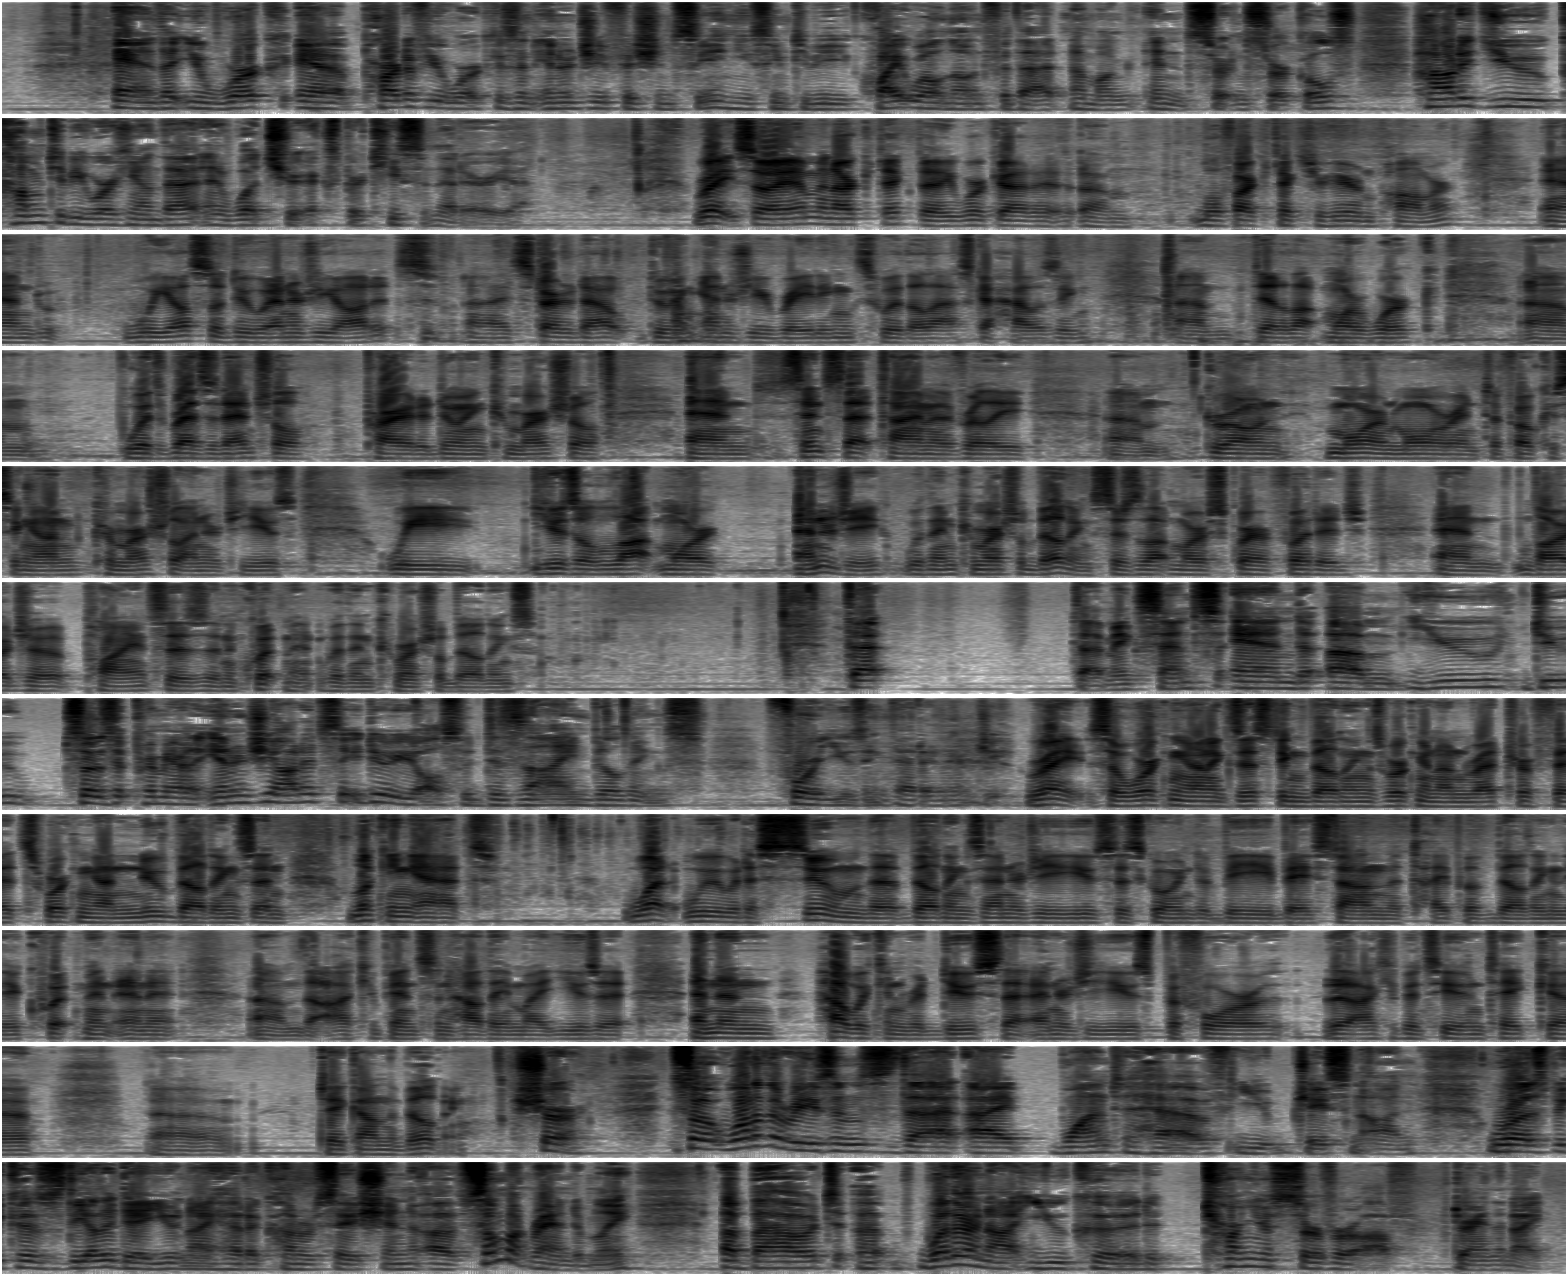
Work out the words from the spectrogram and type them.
and that you work. Uh, part of your work is in energy efficiency, and you seem to be quite well known for that among in certain circles. How did you come to be working on that, and what's your expertise in that area? Right. So I am an architect. I work out at um, Wolf Architecture here in Palmer, and we also do energy audits. Uh, I started out doing energy ratings with Alaska Housing. Um, did a lot more work um, with residential prior to doing commercial, and since that time, I've really um, grown more and more into focusing on commercial energy use. We use a lot more energy within commercial buildings. There's a lot more square footage and large appliances and equipment within commercial buildings. That that makes sense. And um, you do so. Is it primarily energy audits that you do, or you also design buildings for using that energy? Right. So working on existing buildings, working on retrofits, working on new buildings, and looking at what we would assume the building's energy use is going to be based on the type of building, the equipment in it, um, the occupants, and how they might use it, and then how we can reduce that energy use before the occupants even take uh, uh, take on the building. Sure. So one of the reasons that I wanted to have you, Jason, on was because the other day you and I had a conversation, uh, somewhat randomly, about uh, whether or not you could turn your server off during the night.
